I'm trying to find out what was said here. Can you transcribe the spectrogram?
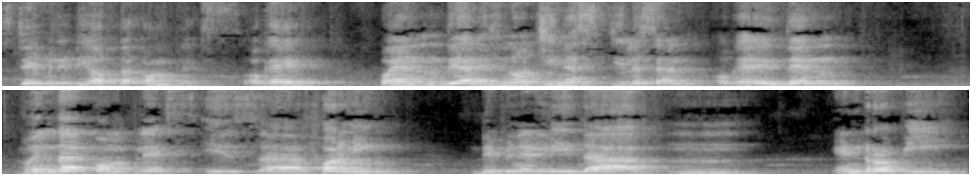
stability of the complex. Okay. When there is no chelation, okay, then when the complex is uh, forming, definitely the um, entropy,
